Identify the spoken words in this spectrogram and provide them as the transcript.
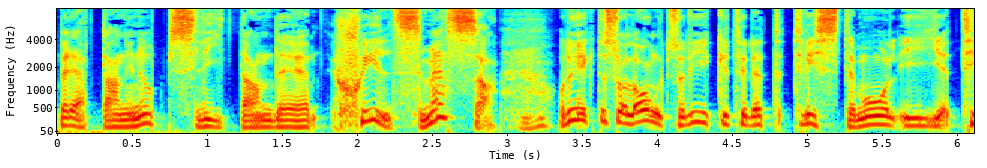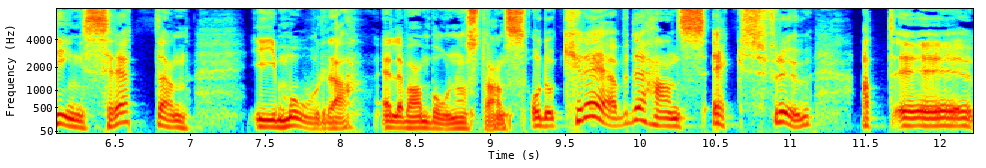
berättade han, i en uppslitande skilsmässa. Och då gick det så långt så det gick ju till ett tvistemål i tingsrätten i Mora, eller var han bor någonstans. Och då krävde hans exfru att eh,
